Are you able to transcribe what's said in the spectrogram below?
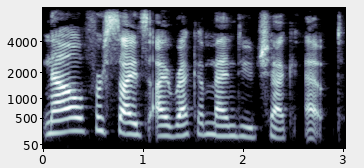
now for sites I recommend you check out.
